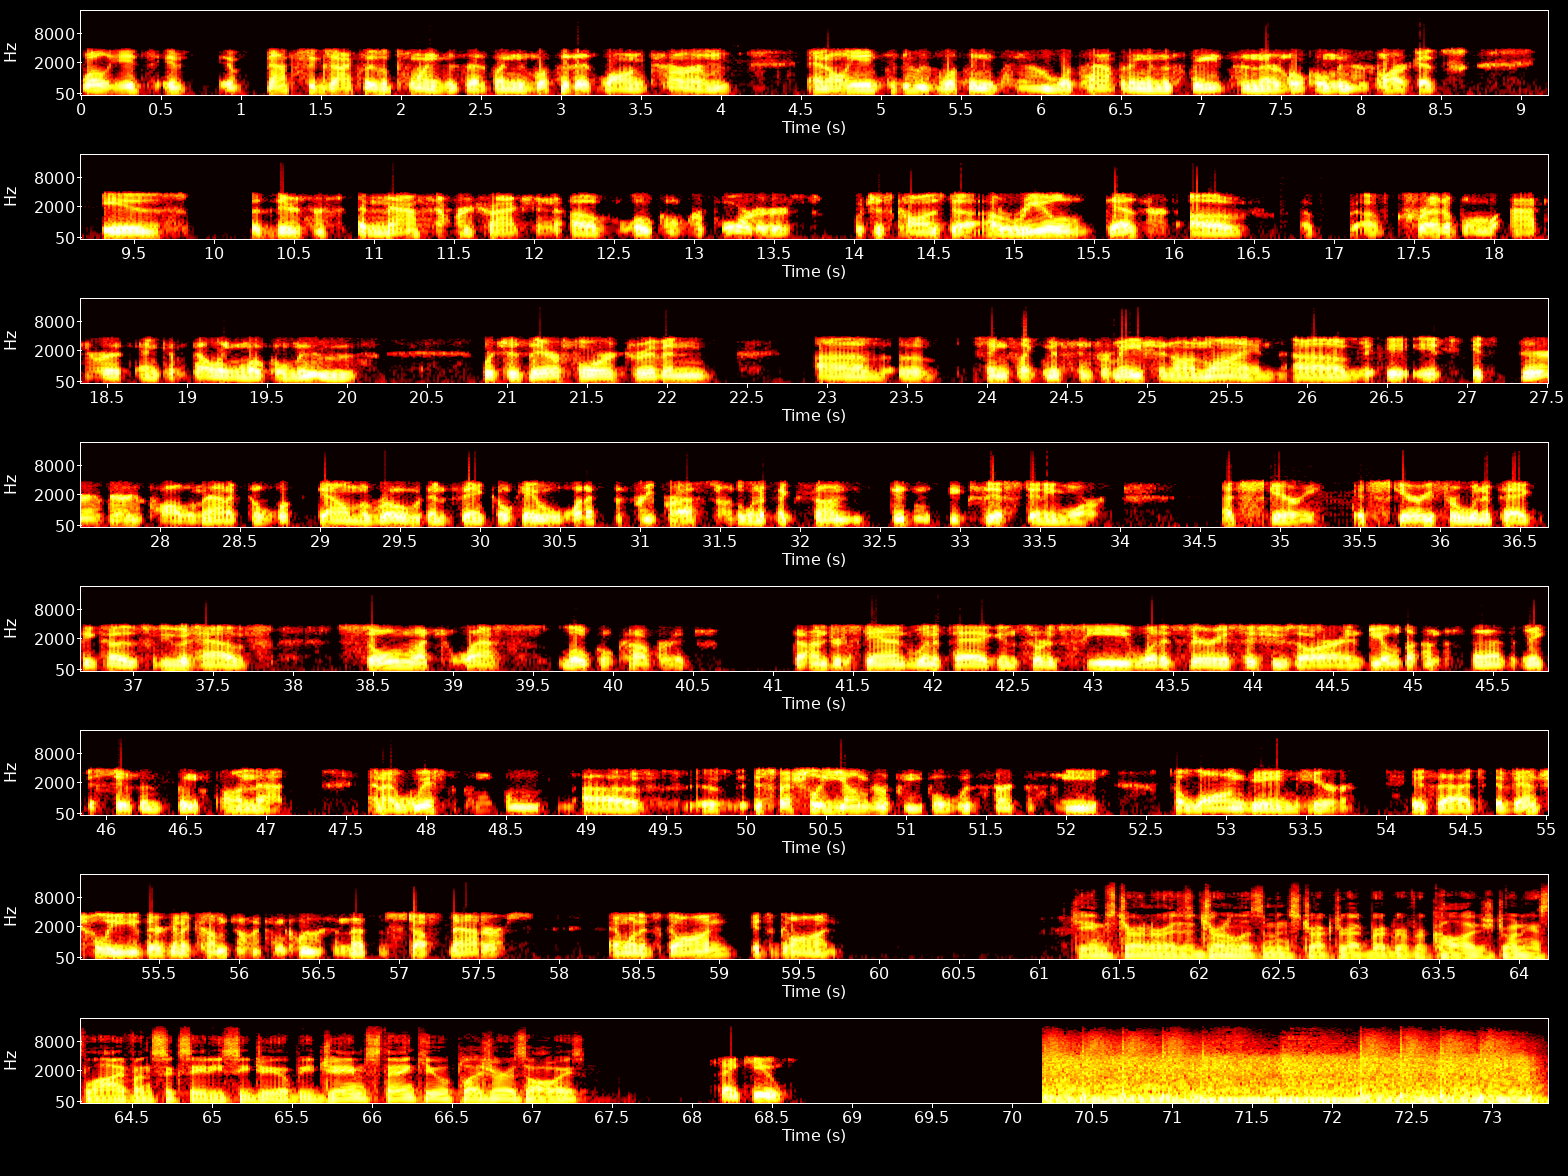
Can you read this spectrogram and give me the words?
Well, it's it, it, that's exactly the point. Is that when you look at it long term, and all you need to do is look into what's happening in the states and their local news markets, is there's this a massive retraction of local reporters, which has caused a, a real desert of, of of credible, accurate, and compelling local news, which has therefore driven um, uh, things like misinformation online. Um, it, it's it's very very problematic to look down the road and think, okay, well, what if the Free Press or the Winnipeg Sun didn't exist anymore? That's scary. It's scary for Winnipeg because we would have so much less local coverage to understand Winnipeg and sort of see what its various issues are and be able to understand and make decisions based on that. And I wish people, uh, especially younger people, would start to see the long game here. Is that eventually they're going to come to the conclusion that the stuff matters, and when it's gone, it's gone. James Turner is a journalism instructor at Red River College, joining us live on 680 CJOB. James, thank you. Pleasure as always. Thank you.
